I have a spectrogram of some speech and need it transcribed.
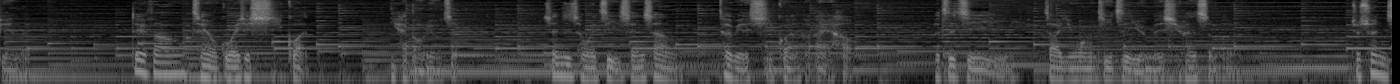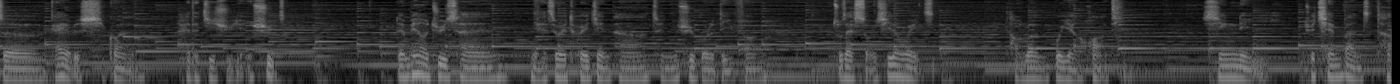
边了。对方曾有过一些习惯，你还保留着，甚至成为自己身上特别的习惯和爱好，而自己早已经忘记自己原本喜欢什么了，就顺着该有的习惯，还得继续延续着。跟朋友聚餐，你还是会推荐他曾经去过的地方，坐在熟悉的位置，讨论不一样的话题，心里却牵绊着他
